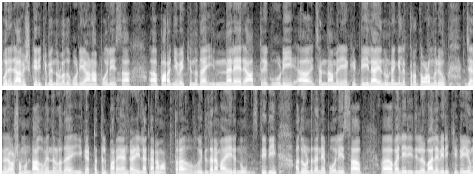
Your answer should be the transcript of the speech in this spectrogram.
പുനരാവിഷ്കരിക്കും എന്നുള്ളത് കൂടിയാണ് പോലീസ് പറഞ്ഞു വെക്കുന്നത്. ഇന്നലെ രാത്രി കൂടി ചെന്താമരയെ കിട്ടിയില്ല എന്നുണ്ടെങ്കിൽ എത്രത്തോളം ഒരു ജനരോഷം ഉണ്ടാകും എന്നുള്ളത് ഈ ഘട്ടത്തിൽ പറയാൻ കഴിയില്ല. കാരണം അത്ര ഗുരുതരമായിരുന്നു സ്ഥിതി. അതുകൊണ്ട് തന്നെ പോലീസ് വലിയ രീതിയിൽ വലവിരിക്കുകയും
